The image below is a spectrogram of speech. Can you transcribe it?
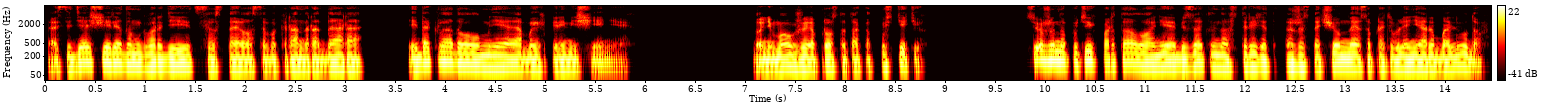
А сидящий рядом гвардеец уставился в экран радара и докладывал мне об их перемещениях. Но не мог же я просто так отпустить их. Все же на пути к порталу они обязательно встретят ожесточенное сопротивление рыболюдов,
